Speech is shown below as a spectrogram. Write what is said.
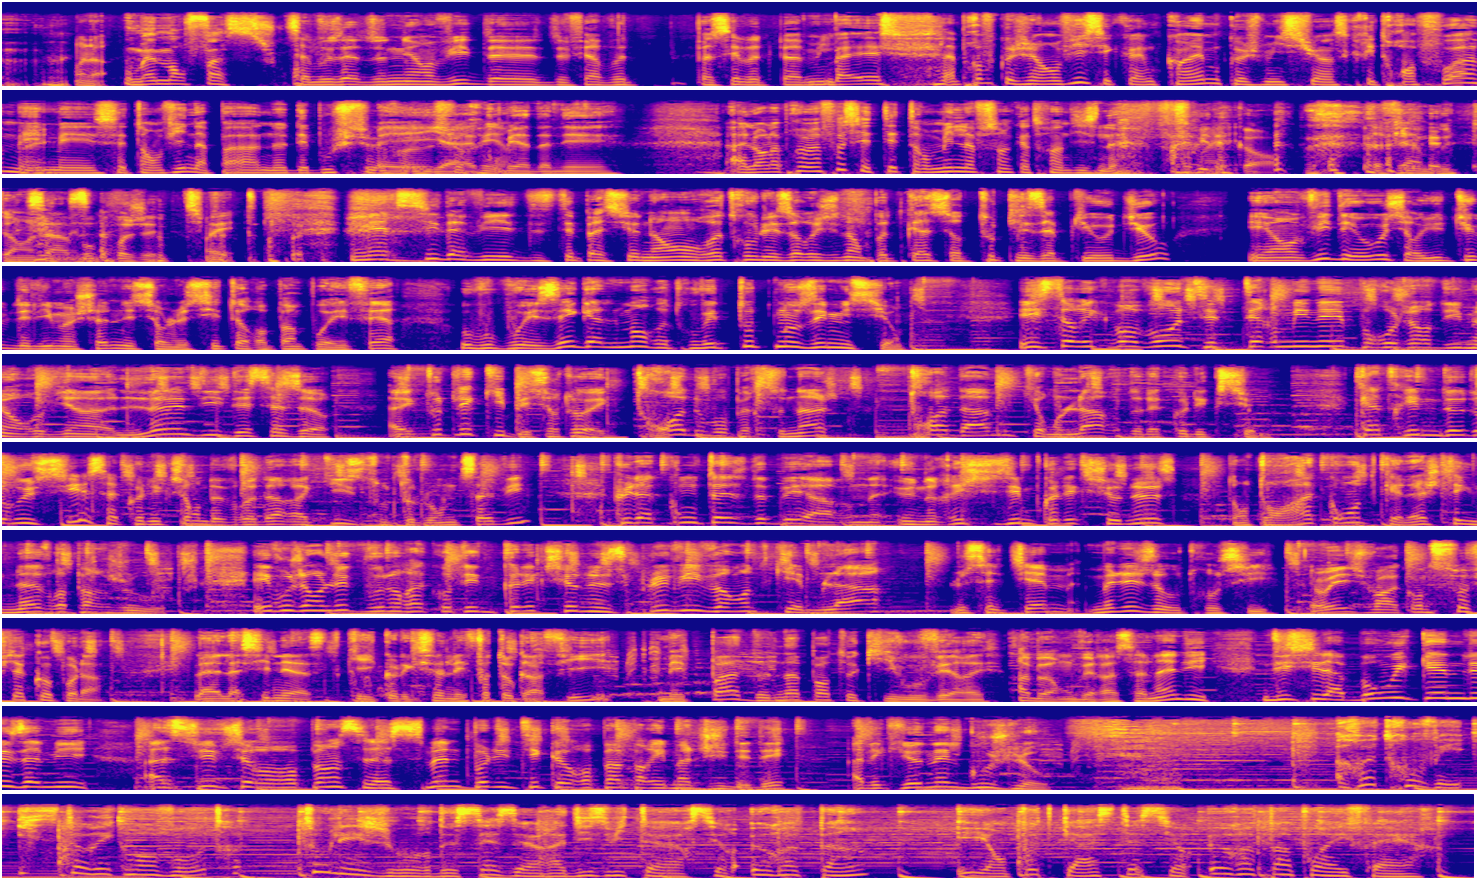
Ou même en face, je crois. Ça vous a donné envie de, de faire votre, passer votre permis? Bah, la preuve que j'ai envie, c'est quand même quand même que je m'y suis inscrit trois fois, mais Ouais. mais cette envie n'a pas ne débouche sur, Mais euh, il y a rien. combien d'années? Alors la première fois, c'était en 1999. Ah oui, d'accord. Ça fait un bout de temps. C'est un beau projet. Oui. Merci David, c'était passionnant. On retrouve les origines en podcast sur toutes les applis audio et en vidéo sur YouTube Dailymotion et sur le site europe 1.fr où vous pouvez également retrouver toutes nos émissions. Historiquement vôtre, c'est terminé pour aujourd'hui, mais on revient lundi dès 16h avec toute l'équipe et surtout avec trois nouveaux personnages, trois dames qui ont l'art de la collection. Catherine de Drussier, sa collection d'œuvres d'art acquises tout au long de sa vie, puis la comtesse de Béarn, une richissime collectionneuse dont on raconte qu'elle achetait une œuvre par jour. Et vous, Jean-Luc, vous nous racontez une collectionneuse plus vivante qui aime l'art, le septième, mais les autres aussi. Oui, je vous raconte Sofia Coppola, la, la cinéaste qui collectionne les photographies, mais pas de n'importe qui, vous verrez. Ah ben on verra ça lundi. D'ici là, bon week-end les amis. À suivre sur Europe 1, c'est la semaine politique Europe 1 Paris Match JDD avec Lionel Gougelot. Retrouvez Historiquement Vôtre tous les jours de 16h à 18h sur Europe 1 et en podcast sur europe1.fr.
